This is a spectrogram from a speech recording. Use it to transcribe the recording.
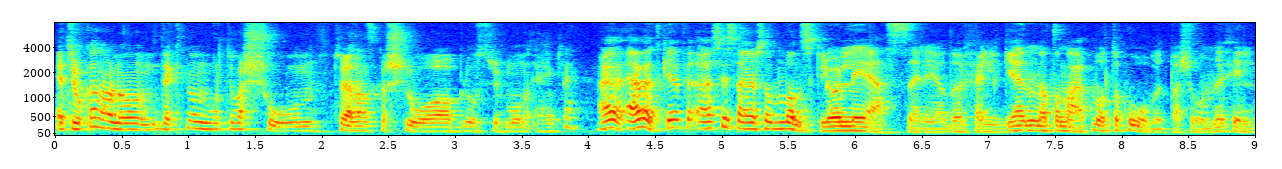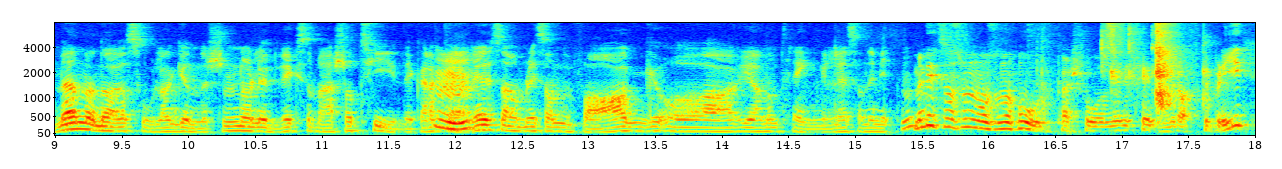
jeg tror ikke han har noen, Det er ikke noen motivasjon tror jeg at han skal slå Blodstrup-Moen, egentlig. Jeg, jeg vet ikke, jeg syns det er sånn vanskelig å lese Reodor Felgen. At han er på en måte hovedpersonen i filmen, men du har jo Solan Gundersen og Ludvig som er så tydelige karakterer, så han blir sånn vag og ugjennomtrengelig sånn i midten. Men litt sånn som noen sånne hovedpersoner i filmer ofte blir.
